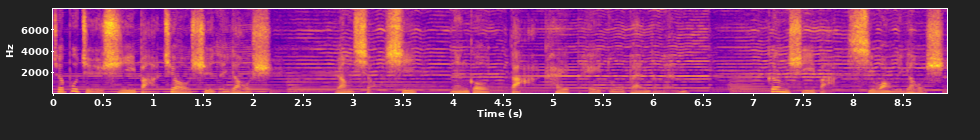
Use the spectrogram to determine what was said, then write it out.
这不只是一把教室的钥匙，让小希能够打开陪读班的门，更是一把希望的钥匙，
